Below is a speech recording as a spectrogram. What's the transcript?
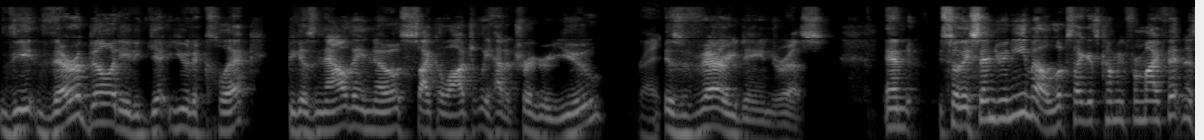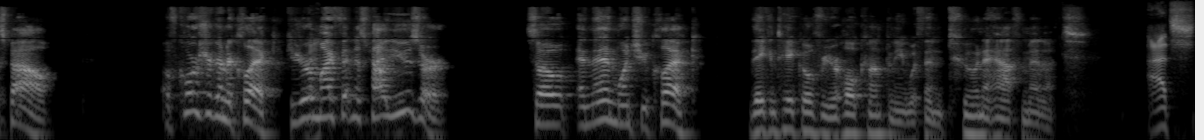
the their ability to get you to click because now they know psychologically how to trigger you right. is very dangerous. And so they send you an email. Looks like it's coming from MyFitnessPal. Of course you're going to click because you're right. a MyFitnessPal user. So and then once you click they can take over your whole company within two and a half minutes. That's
